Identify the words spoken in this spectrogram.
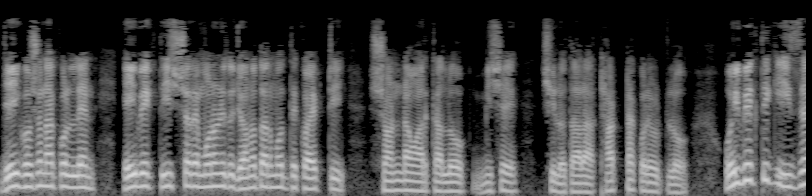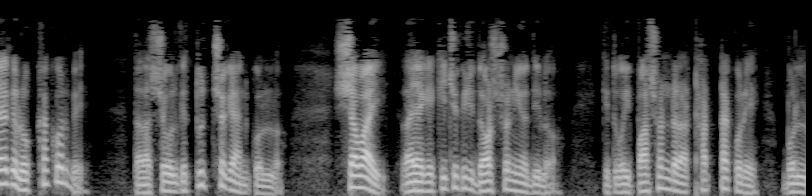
যেই ঘোষণা করলেন, এই ব্যক্তি ঈশ্বরের মনোনীত জনতার মধ্যে কয়েকটি সন্ডামার্কা লোক মিশে ছিল, তারা ঠাট্টা করে উঠল। ওই ব্যক্তি কি ইসরায়েলকে রক্ষা করবে? তারা শৌলকে তুচ্ছ জ্ঞান করল। সবাই রাজাকে কিছু কিছু দর্শনীয় দিল, কিন্তু ওই পাষণ্ডরা ঠাট্টা করে বলল,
